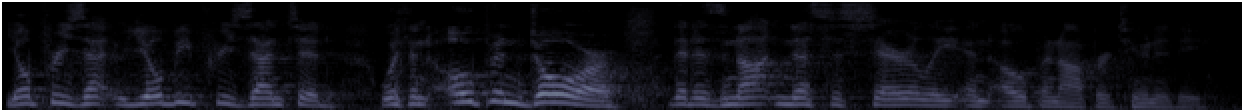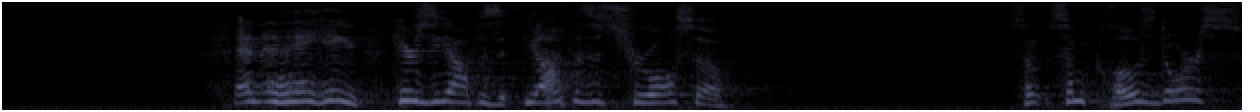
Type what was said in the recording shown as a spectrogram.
You'll present, you'll be presented with an open door that is not necessarily an open opportunity. And, and hey, hey, here's the opposite. The opposite's true also. Some, some closed doors,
